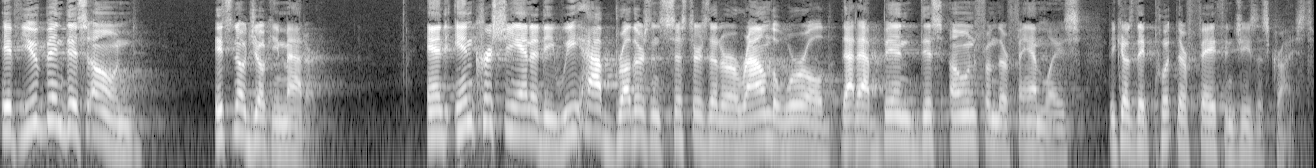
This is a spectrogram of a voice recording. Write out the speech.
if you've been disowned, it's no joking matter. And in Christianity, we have brothers and sisters that are around the world that have been disowned from their families because they put their faith in Jesus Christ.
